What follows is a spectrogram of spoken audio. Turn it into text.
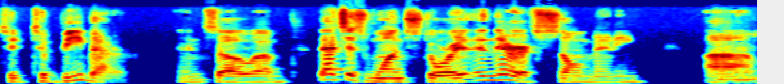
to to be better. And so um, that's just one story, and there are so many. Um, mm-hmm.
